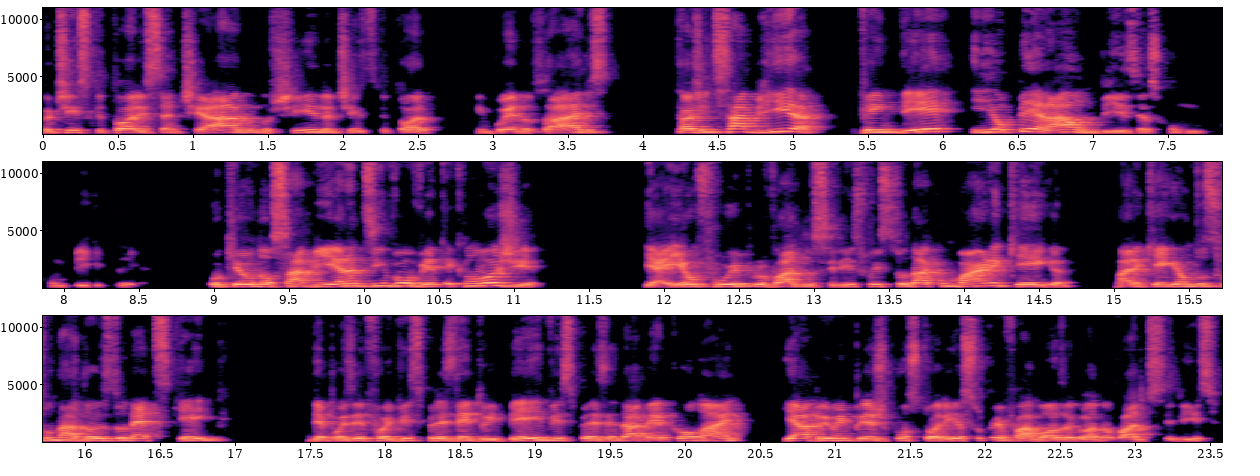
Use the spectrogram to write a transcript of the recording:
Eu tinha escritório em Santiago, no Chile, eu tinha escritório em Buenos Aires. Então, a gente sabia vender e operar um business com, com big player. O que eu não sabia era desenvolver tecnologia. E aí eu fui para o Vale do Silício, fui estudar com Marty Kagan. Marty Kagan é um dos fundadores do Netscape. Depois ele foi vice-presidente do eBay, vice-presidente da América Online e abriu uma empresa de consultoria super famosa agora no Vale do Silício.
